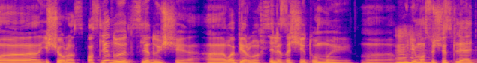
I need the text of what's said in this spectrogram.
э, еще раз. Последует следующее. Э, Во-первых, селезащиту мы э, будем Мгм. осуществлять.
